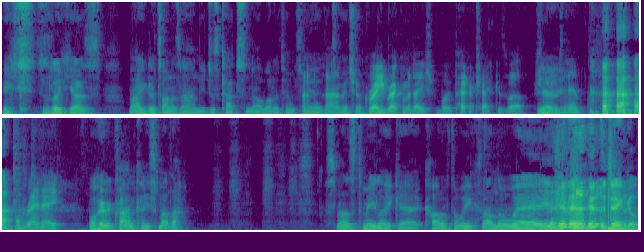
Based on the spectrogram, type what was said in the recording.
it's just like he has magnets on his hand. He just catches it bother to him. So yeah, that's and great recommendation by Petr Cech as well. Shout Yeah, out to yeah. him. Rene. Well, here, Cran, can you smell that? Smells to me like uh, Cod of the Week's on the way. Hit it, hit the jingle.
